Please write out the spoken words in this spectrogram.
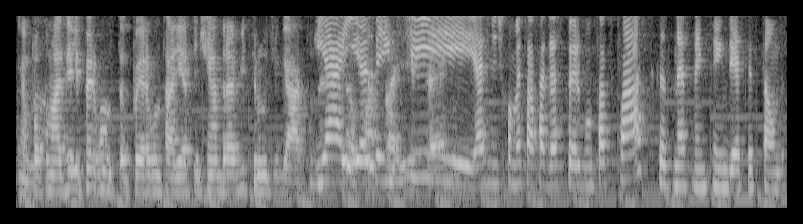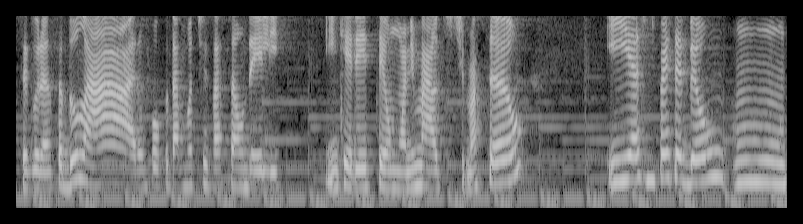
É, um pouco mais ele pergunta, perguntaria se tinha drive-thru de gato. Né? E aí a gente, a gente começou a fazer as perguntas clássicas, né, para entender a questão da segurança do lar, um pouco da motivação dele em querer ter um animal de estimação. E a gente percebeu um, um,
